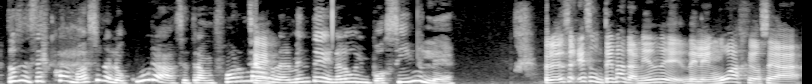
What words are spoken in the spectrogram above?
Entonces es como, es una locura, se transforma realmente en algo imposible. Pero es, un tema también de, de lenguaje, o sea,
